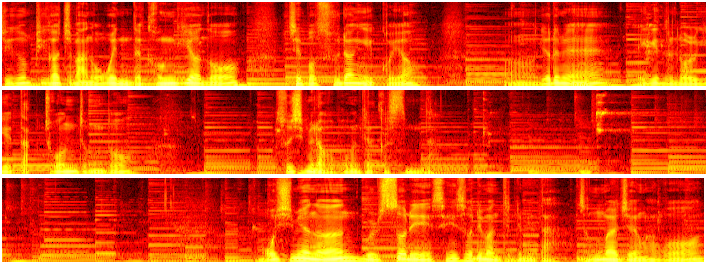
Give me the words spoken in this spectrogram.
지금 비가 좀 안 오고 있는데 건기여도 제법 수량이 있고요. 어, 여름에 애기들 놀기에 딱 좋은 정도 수심이라고 보면 될 것 같습니다. 오시면은 물소리, 새소리만 들립니다. 정말 조용하고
